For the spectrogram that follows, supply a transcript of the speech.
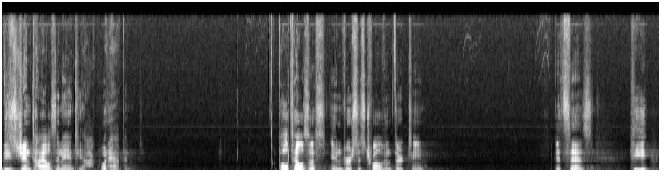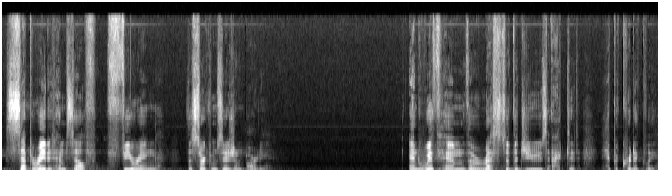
these Gentiles in Antioch? What happened? Paul tells us in verses 12 and 13. It says, He separated himself, fearing the circumcision party. And with him, the rest of the Jews acted hypocritically,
